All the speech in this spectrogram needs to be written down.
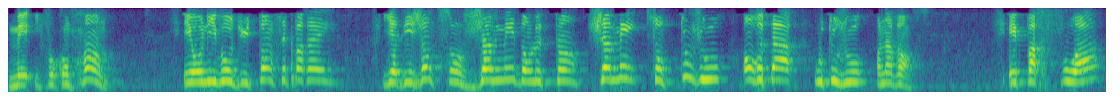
mais il faut comprendre. Et au niveau du temps, c'est pareil. Il y a des gens qui sont jamais dans le temps, jamais, sont toujours en retard ou toujours en avance. Et parfois,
